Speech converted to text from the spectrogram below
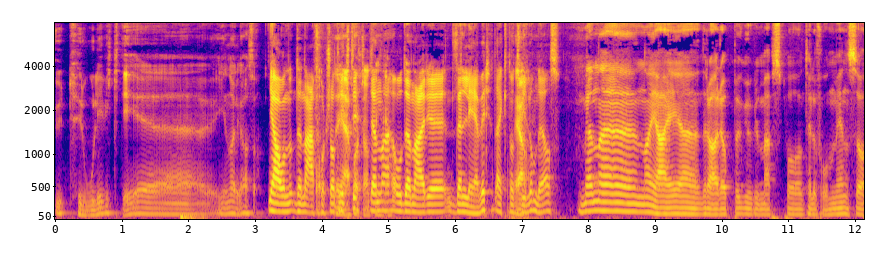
utrolig viktig eh, i Norge, altså. Ja, og den er fortsatt Den er viktig. fortsatt den er, og den, er, eh, den lever. Det er ikke noe Ja. tvil om det. altså. Men eh, når jeg drar opp Google Maps på telefonen min, så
